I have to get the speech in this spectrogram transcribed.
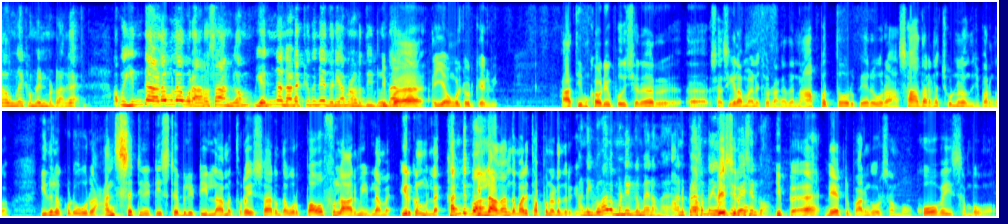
அவங்களே கம்ப்ளைண்ட் பண்ணுறாங்க அப்போ இந்த அளவில் ஒரு அரசாங்கம் என்ன நடக்குதுன்னே தெரியாமல் நடத்திட்டு இப்போ ஐயா உங்கள்கிட்ட ஒரு கேள்வி. அதிமுகவுடைய பொதுச்செயலர் சசிகலாமா என்ன சொல்றாங்க? அந்த நாற்பத்தோரு பேர் ஒரு அசாதாரண சூழ்நிலை வந்துச்சு பாருங்க. இதில் கூட ஒரு அன்சர்டினிட்டி ஸ்டெபிலிட்டி இல்லாமல் துறை சார்ந்த ஒரு பவர்ஃபுல் ஆர்மி இல்லாமல் இருக்கணும்ல. கண்டிப்பா. இல்லாதான் இந்த மாதிரி தப்பு நடந்திருக்கு. அன்னைக்கு விவாதம் பண்ணியிருக்கோமே நம்ம. பேசும்போது பேசியிருக்கோம். இப்போ நேற்று பாருங்க ஒரு சம்பவம். கோவை சம்பவம்.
